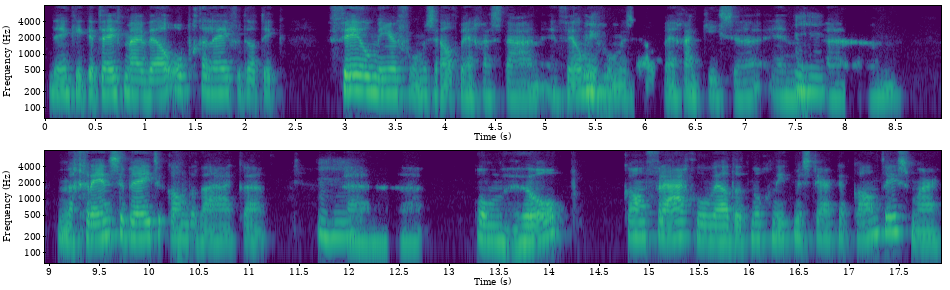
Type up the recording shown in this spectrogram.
denk ik, het heeft mij wel opgeleverd dat ik veel meer voor mezelf ben gaan staan. En veel meer Mhm. voor mezelf ben gaan kiezen. En Mhm. ehm, mijn grenzen beter kan bewaken. Mhm. eh, om hulp kan vragen, hoewel dat nog niet mijn sterke kant is. Maar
